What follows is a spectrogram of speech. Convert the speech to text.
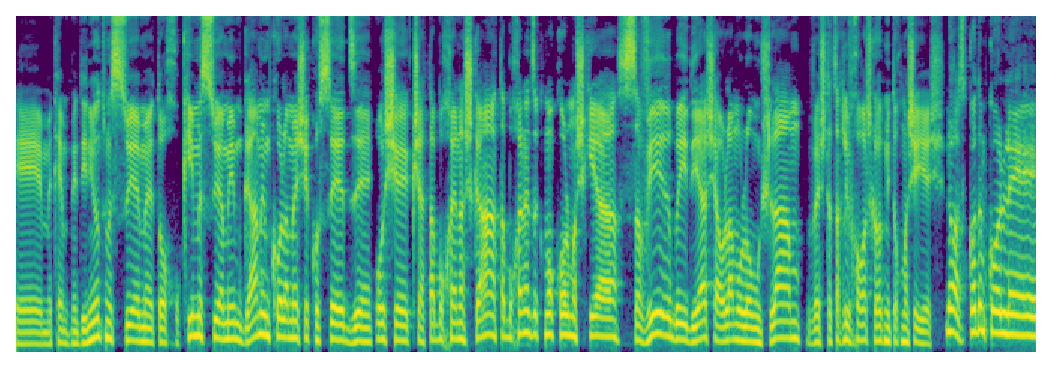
אה, מקיימת מדיניות מסוימת או חוקים מסוימים, גם אם כל המשק עושה את זה, או שכשאתה בוחן השקעה אתה בוחן את זה כמו כל משקיע סביר בידיעה שהעולם הוא לא מושלם ושאתה צריך לבחור השקעות מתוך מה שיש. לא, אז קודם כל אה,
